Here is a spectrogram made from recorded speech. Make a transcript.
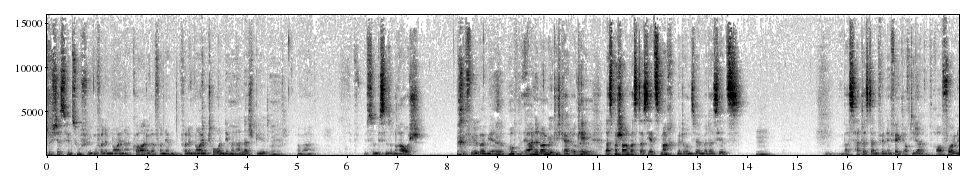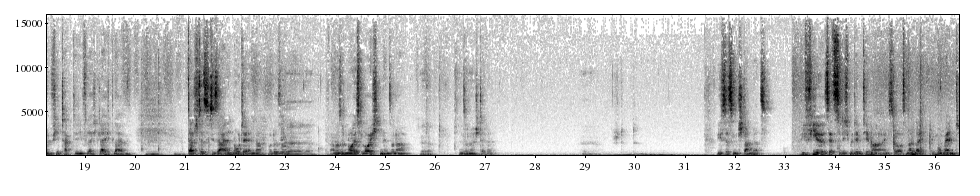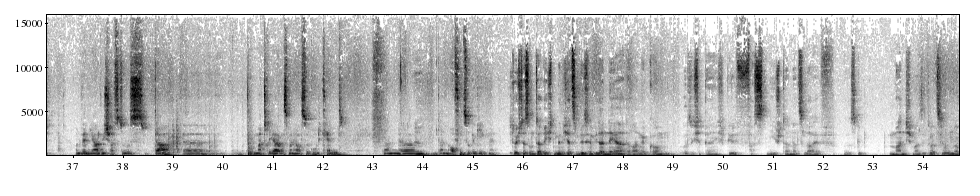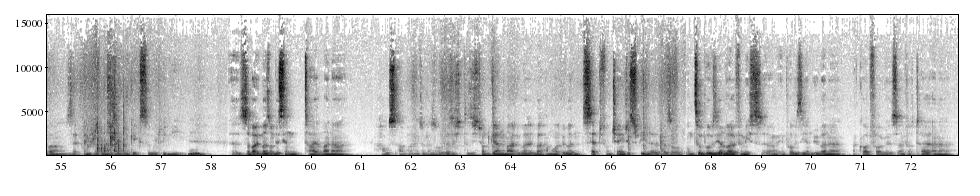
durch das Hinzufügen von dem neuen Akkord oder von dem, von dem neuen Ton, den man mhm. anders spielt, mhm. man, ist so ein bisschen so ein Rauschgefühl bei mir. Ja. So, hup, ja, eine neue Möglichkeit. Okay, ja. lass mal schauen, was das jetzt macht mit uns, wenn wir das jetzt. Mhm. Was hat das dann für einen Effekt auf die darauffolgenden vier Takte, die vielleicht gleich bleiben? Mhm dadurch, dass ich diese eine Note ändere oder so. Ja, ja, ja. Auf einmal so ein neues Leuchten in so einer, in so einer Stelle. stimmt. Wie ist das mit Standards? Wie viel setzt du dich mit dem Thema eigentlich so auseinander im Moment? Und wenn ja, wie schaffst du es da, äh, dem Material, was man ja auch so gut kennt, dann, ähm, dann offen zu begegnen? Durch das Unterrichten bin ich jetzt ein bisschen wieder näher daran gekommen, also ich, ja, ich spiele fast nie Standards live. Also es gibt manchmal Situationen, aber eigentlich auf meinen eigenen Gigs so gut wie nie. Mhm. Es ist aber immer so ein bisschen Teil meiner Hausarbeit oder so, dass ich, dass ich schon gerne mal über, über, über ein Set von Changes spiele oder so, um zu improvisieren, weil für mich ist, äh, Improvisieren über eine Akkordfolge ist einfach Teil einer,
